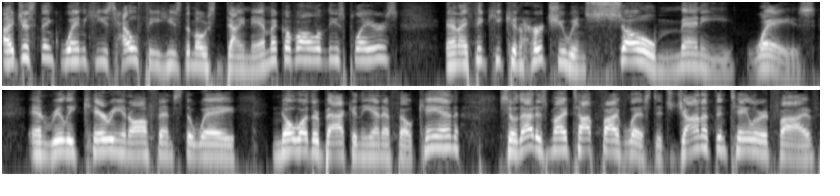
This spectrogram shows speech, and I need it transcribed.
I just think when he's healthy, he's the most dynamic of all of these players. And I think he can hurt you in so many ways and really carry an offense the way no other back in the NFL can. So that is my top five list. It's Jonathan Taylor at five.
